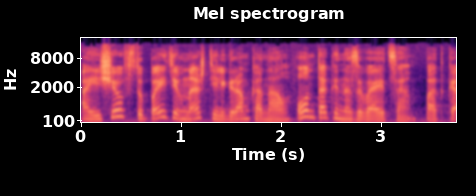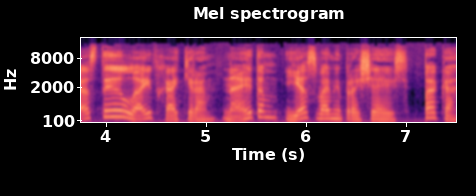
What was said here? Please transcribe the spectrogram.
А еще вступайте в наш телеграм-канал. Он так и называется – подкасты Лайфхакера. На этом я с вами прощаюсь. Пока.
